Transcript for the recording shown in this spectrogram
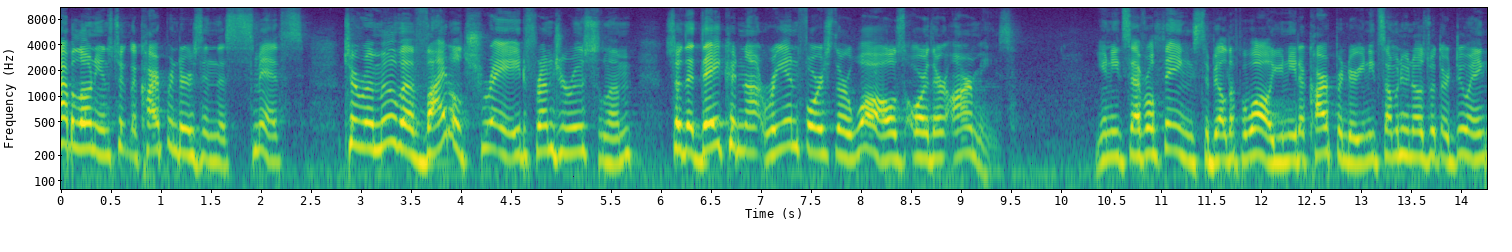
Babylonians took the carpenters and the smiths to remove a vital trade from Jerusalem so that they could not reinforce their walls or their armies. You need several things to build up a wall. You need a carpenter, you need someone who knows what they're doing,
